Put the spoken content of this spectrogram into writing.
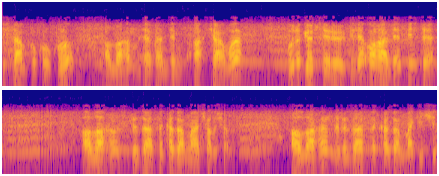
İslam hukuku, Allah'ın efendim ahkamı bunu gösteriyor bize. O halde biz de Allah'ın rızasını kazanmaya çalışalım. Allah'ın rızasını kazanmak için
